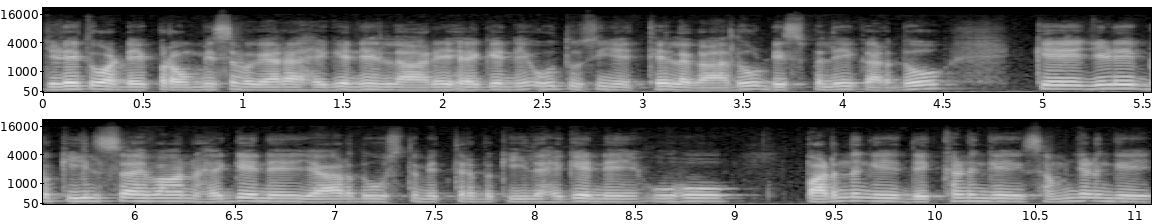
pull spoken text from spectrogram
ਜਿਹੜੇ ਤੁਹਾਡੇ ਪ੍ਰੋਮਿਸ ਵਗੈਰਾ ਹੈਗੇ ਨੇ ਲਾਰੇ ਹੈਗੇ ਨੇ, ਉਹ ਤੁਸੀਂ ਇੱਥੇ ਲਗਾ ਦਿਓ ਡਿਸਪਲੇ ਕਰ ਦਿਓ ਕਿ ਜਿਹੜੇ ਵਕੀਲ ਸਾਹਿਬਾਨ ਹੈਗੇ ਨੇ, ਯਾਰ ਦੋਸਤ, ਮਿੱਤਰ ਵਕੀਲ ਹੈਗੇ ਨੇ, ਉਹ ਪੜ੍ਹਨਗੇ, ਦੇਖਣਗੇ, ਸਮਝਣਗੇ।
